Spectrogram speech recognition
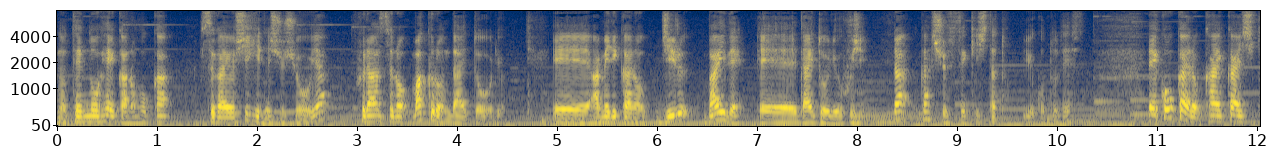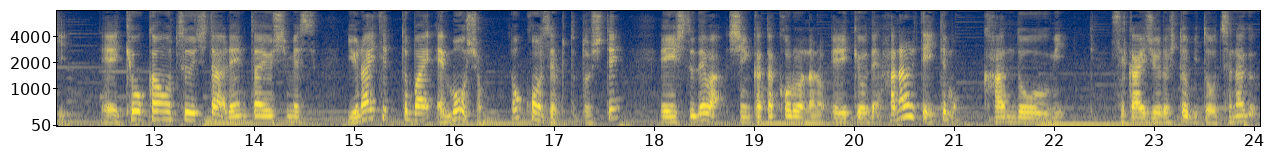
の天皇陛下のほか、菅義偉首相やフランスのマクロン大統領、えー、アメリカのジル・バイデン、えー、大統領夫人らが出席したということです。えー、今回の開会式、えー、共感を通じた連帯を示す United by Emotion をコンセプトとして、演出では新型コロナの影響で離れていても感動を生み、世界中の人々をつなぐ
